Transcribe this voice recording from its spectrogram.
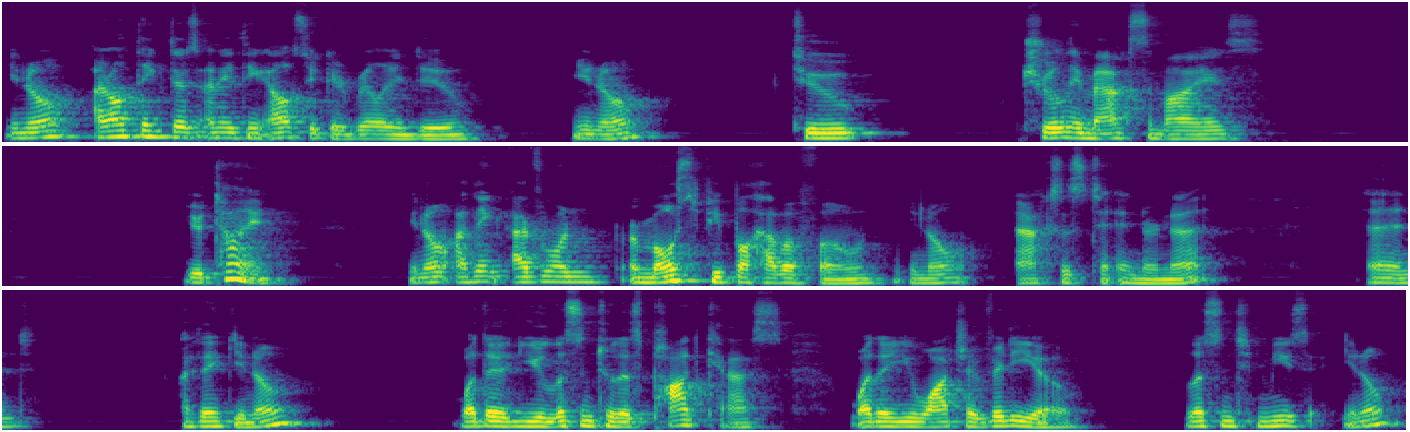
you know i don't think there's anything else you could really do you know to truly maximize your time. You know i think everyone or most people have a phone you know access to internet. And i think you know whether you listen to this podcast whether you watch a video listen to music you know?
